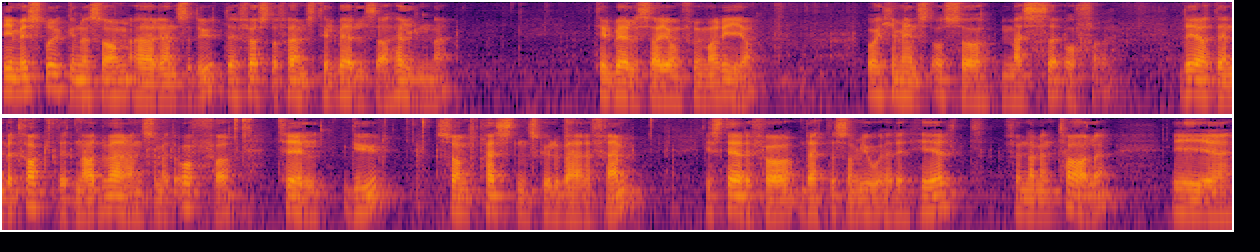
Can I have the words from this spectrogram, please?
De misbrukene som er renset ut, det er først og fremst tilbedelse av helgenene, tilbedelse av Jomfru Maria, og ikke minst også messeofferet. Det at en betraktet nadværen som et offer til Gud, som presten skulle bære frem, i stedet for dette som jo er det helt fundamentale i eh,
